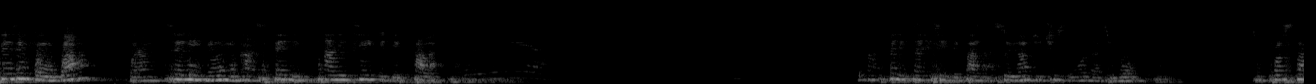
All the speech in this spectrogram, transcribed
prison for a while. But I'm telling you, you can spend eternity in the palace. You can spend eternity in the palace, so you have to choose the one that you want. To prosper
